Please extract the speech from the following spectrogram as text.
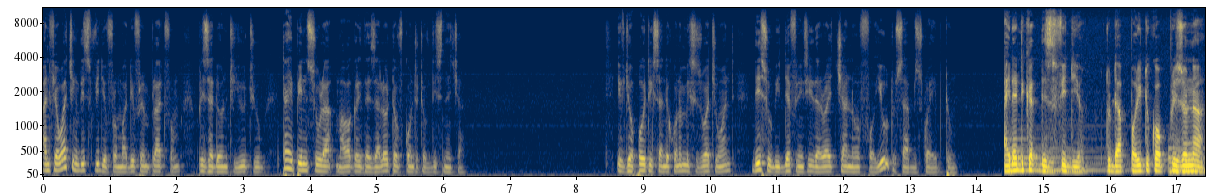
And if you're watching this video from a different platform, please head on to YouTube, type in Sula Mawagari. There's a lot of content of this nature. If geopolitics and economics is what you want, this will be definitely the right channel for you to subscribe to. I dedicate this video to the political prisoner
